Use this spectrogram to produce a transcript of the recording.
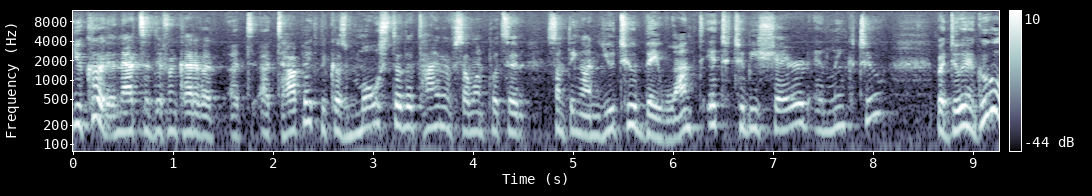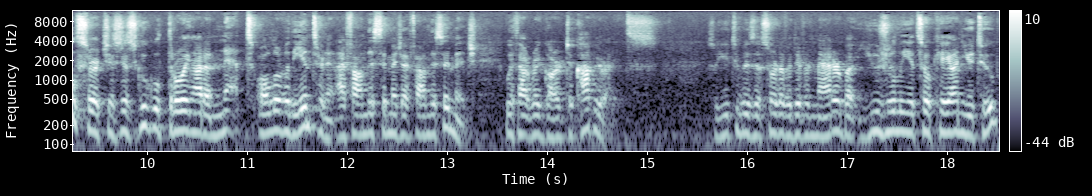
You could, and that's a different kind of a, a, a topic because most of the time if someone puts in something on YouTube, they want it to be shared and linked to. But doing a Google search is just Google throwing out a net all over the internet. I found this image, I found this image, without regard to copyrights. So YouTube is a sort of a different matter, but usually it's okay on YouTube.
